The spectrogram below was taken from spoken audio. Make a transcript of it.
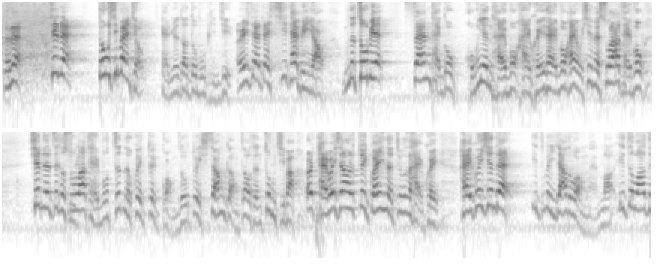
可是现在东西半球感觉到都不平静，而现在在西太平洋，我们的周边三台风：鸿雁台风、海葵台风，还有现在苏拉台风。现在这个苏拉台风真的会对广州、对香港造成重击吗？而台湾现在最关心的就是海葵，海葵现在一直被压着往南吗？一直挖着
